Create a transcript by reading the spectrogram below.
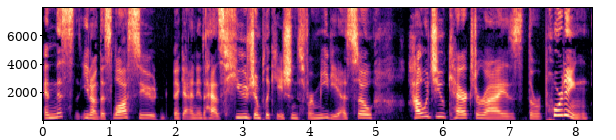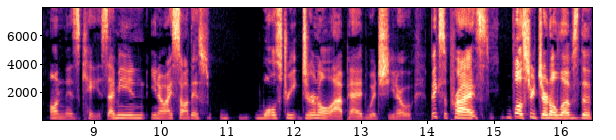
and this you know this lawsuit again it has huge implications for media. So how would you characterize the reporting on this case? I mean you know i saw this wall street journal op-ed which you know big surprise wall street journal loves the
